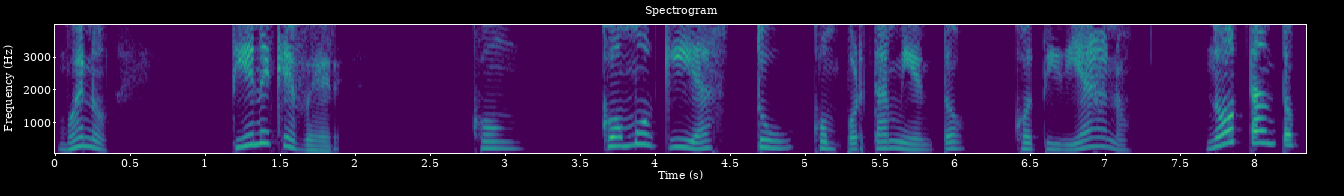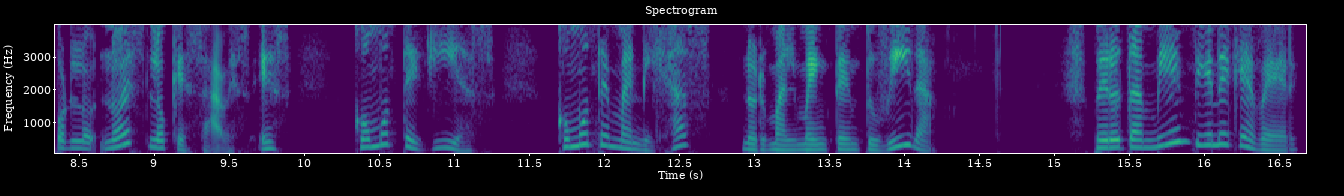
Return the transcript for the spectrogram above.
Bueno, tiene que ver con cómo guías tu comportamiento cotidiano. No tanto por lo, no es lo que sabes, es cómo te guías, cómo te manejas normalmente en tu vida. Pero también tiene que ver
